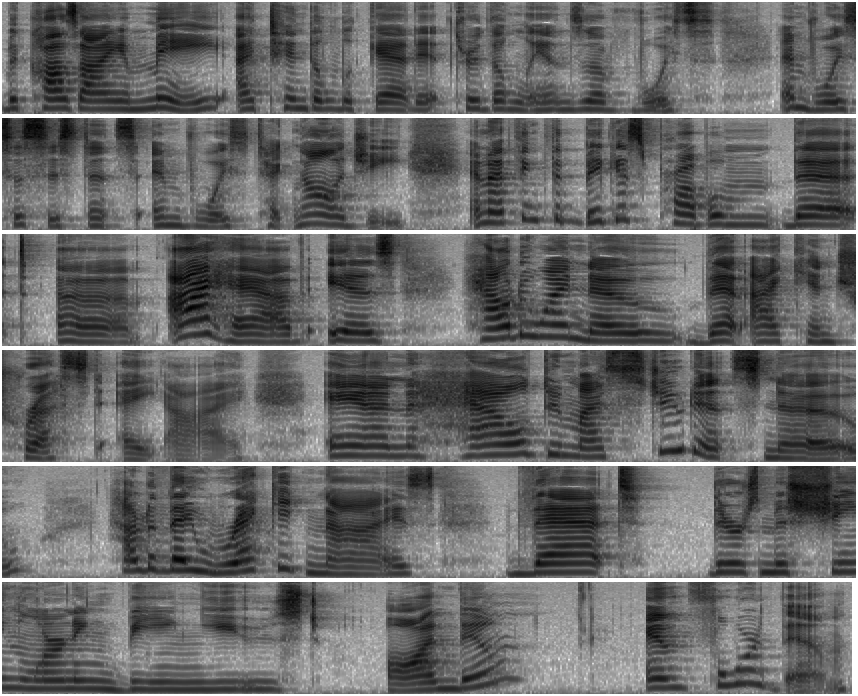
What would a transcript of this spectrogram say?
because I am me, I tend to look at it through the lens of voice and voice assistance and voice technology. And I think the biggest problem that uh, I have is how do I know that I can trust AI? And how do my students know? How do they recognize that there's machine learning being used on them and for them?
